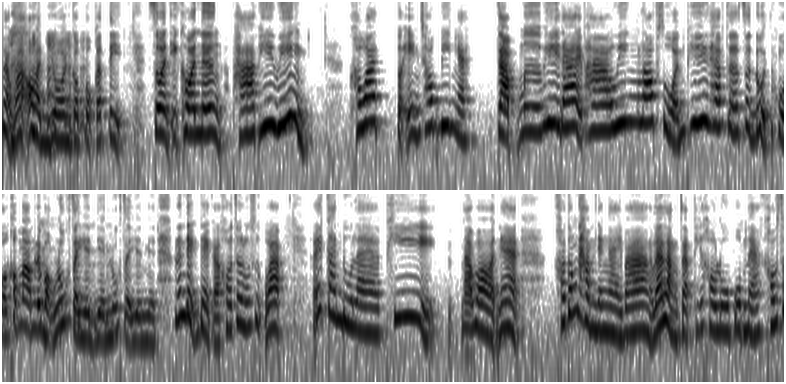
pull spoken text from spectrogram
แบบว่าอ่อนโยนกว่าปกติ ส่วนอีกคนนึงพาพี่วิ่ง เขาว่าตัวเองชอบวิ่งไง จับมือพี่ได้พาวิ่งรอบสวนพี่แทบจะสะดุดหัวเขามามเลยบอกลูกใจเย็นๆลูกใจเย็นๆนั้นเด็กๆอะเขาจะรู้สึกว่าไอ้ยการดูแลพี่ตาบอดเนี่ยเขาต้องทำยังไงบ้าง และหลังจากที่เขารู้ปุ๊บนะเขาส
